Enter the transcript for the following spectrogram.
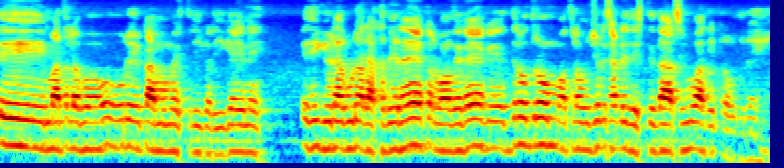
ਤੇ ਮਤਲਬ ਉਹਰੇ ਕੰਮ ਮਿਸਤਰੀ ਕਰੀ ਗਏ ਨੇ। ਅਸੀਂ ਗੇੜਾ ਗੂੜਾ ਰੱਖਦੇ ਰਹੇ ਆ ਕਰਵਾਉਂਦੇ ਰਹੇ ਆ ਕਿ ਇੱਧਰ ਉੱਧਰੋਂ ਮਤਲਬ ਜਿਹੜੇ ਸਾਡੇ ਰਿਸ਼ਤੇਦਾਰ ਸੀ ਉਹ ਆ ਕੇ ਕਰਾਉਂਦੇ ਰਹੇ ਆ।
